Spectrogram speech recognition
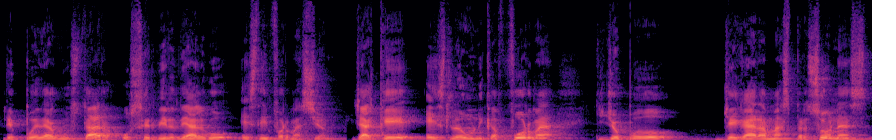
le pueda gustar o servir de algo esta información, ya que es la única forma que yo puedo llegar a más personas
